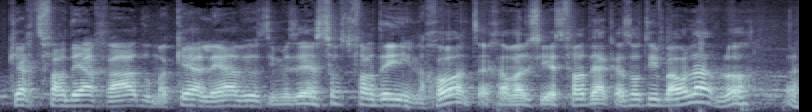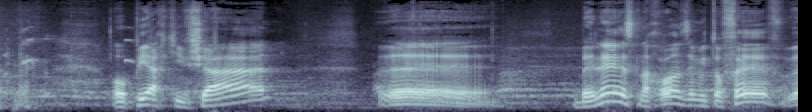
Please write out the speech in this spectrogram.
לוקח צפרדע אחת, הוא מכה עליה ויוצאים מזה אינסוף צפרדעים, נכון? צריך אבל שיהיה צפרדע כזאת בעולם, לא? או פיח כבשן, ובנס, נכון, זה מתעופף, ו...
